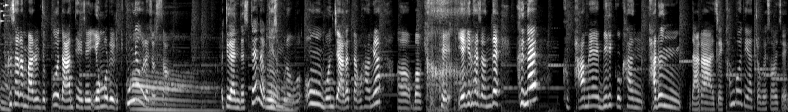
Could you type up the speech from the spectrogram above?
음. 그 사람 말을 듣고 나한테 이제 영어를 이렇게 통역을 해줬어. 아. Do you understand? 하고 계속 음. 물어보고, 어, 뭔지 알았다고 하면, 어, 뭐, 이렇게 얘기를 해줬는데, 그날, 그 밤에 미리국 한 다른 나라, 이제 캄보디아 쪽에서 이제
